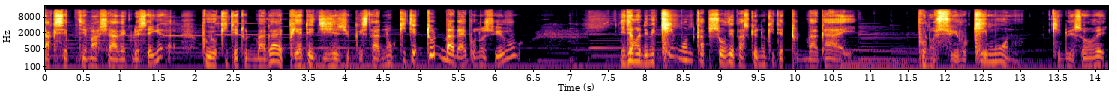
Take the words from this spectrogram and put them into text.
accepté marcher avec le Seigneur pour quitter toute bagaille. Pierre te dit Jésus-Christ à nous quitter toute bagaille pour nous suivre. Il demande mais qui monde qui a sauvé parce que nous quittons toute bagaille pour nous suivre Qui monde qui doit sauver?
